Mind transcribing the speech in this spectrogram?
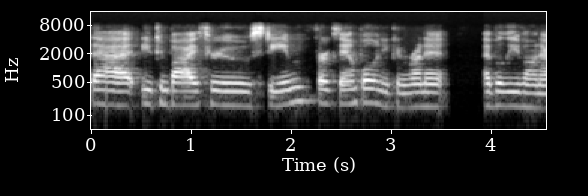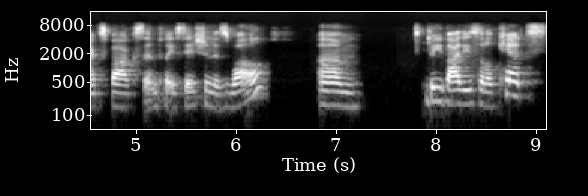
that you can buy through Steam, for example, and you can run it, I believe, on Xbox and PlayStation as well. Um, but you buy these little kits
